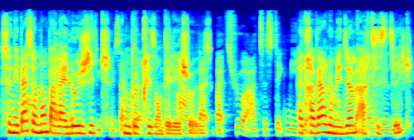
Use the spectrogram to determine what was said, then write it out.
Ce n'est pas seulement par la logique qu'on peut présenter les choses. À travers le médium artistique,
